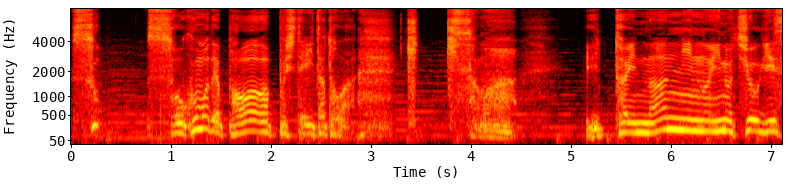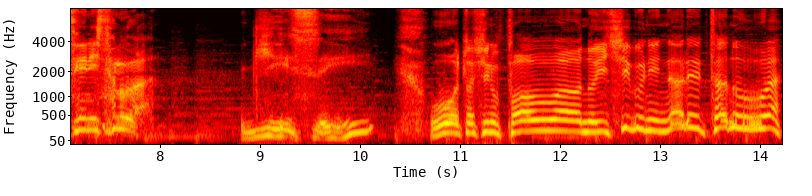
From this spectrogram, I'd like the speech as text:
そそこまでパワーアップしていたとは。き貴様一体何人の命を犠牲にしたのだ？犠牲？私のパワーの一部になれたのは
